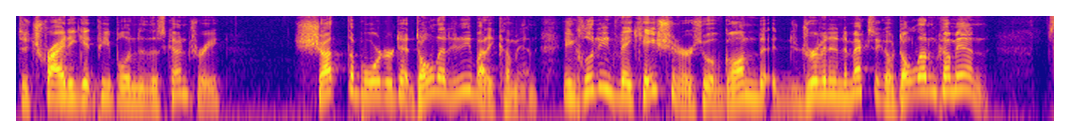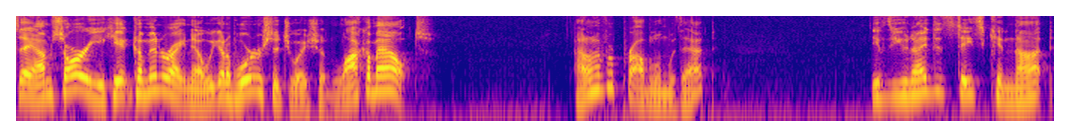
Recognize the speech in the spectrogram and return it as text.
to try to get people into this country. Shut the border down. Don't let anybody come in, including vacationers who have gone driven into Mexico. Don't let them come in. Say, I'm sorry, you can't come in right now. We got a border situation. Lock them out. I don't have a problem with that. If the United States cannot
